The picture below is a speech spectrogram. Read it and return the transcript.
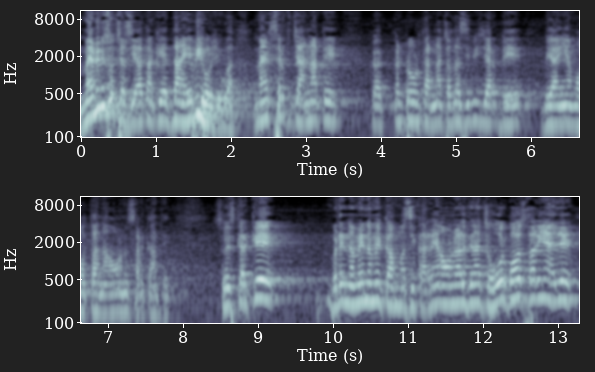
ਮੈਂ ਵੀ ਨਹੀਂ ਸੋਚਿਆ ਸੀ ਆ ਤਾਂ ਕਿ ਇਦਾਂ ਇਹ ਵੀ ਹੋ ਜਾਊਗਾ। ਮੈਂ ਸਿਰਫ ਜਾਨਾਂ ਤੇ ਕੰਟਰੋਲ ਕਰਨਾ ਚਾਹੁੰਦਾ ਸੀ ਵੀ ਯਾਰ ਬੇ ਵਿਆਹੀਆਂ ਮੌਤਾਂ ਨਾ ਹੋਣ ਸੜਕਾਂ ਤੇ। ਸੋ ਇਸ ਕਰਕੇ ਬੜੇ ਨਵੇਂ-ਨਵੇਂ ਕੰਮ ਅਸੀਂ ਕਰ ਰਹੇ ਹਾਂ। ਆਉਣ ਵਾਲੇ ਦਿਨਾਂ 'ਚ ਹੋਰ ਬਹੁਤ ਸਾਰੀਆਂ ਹੈ ਜੇ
